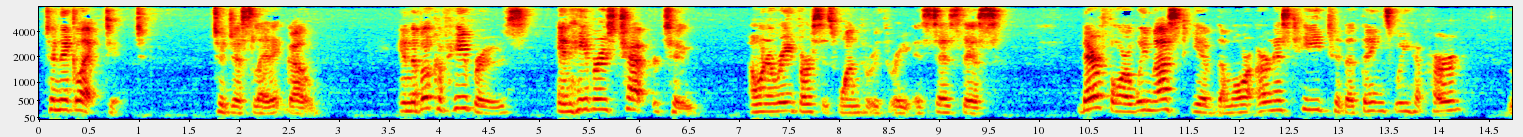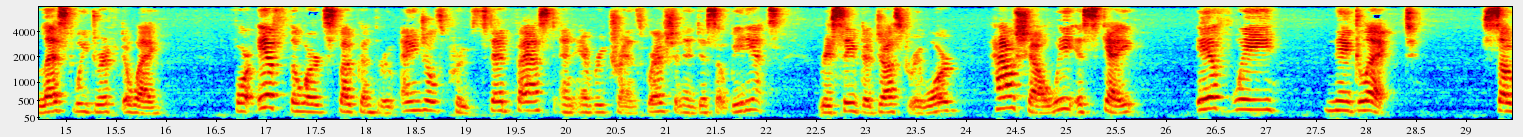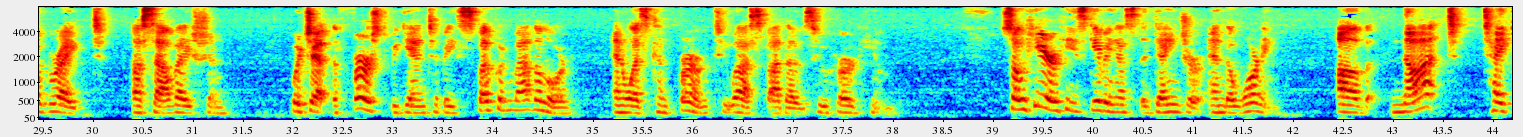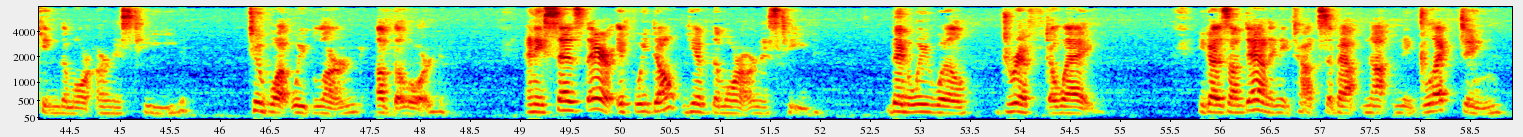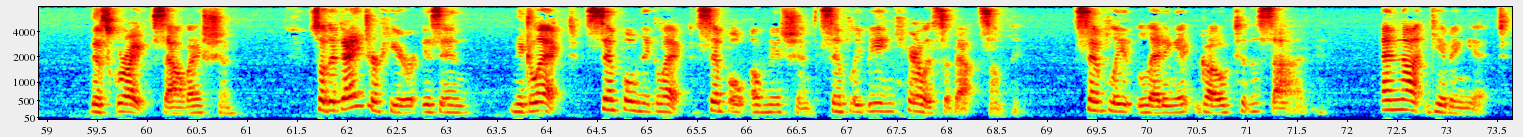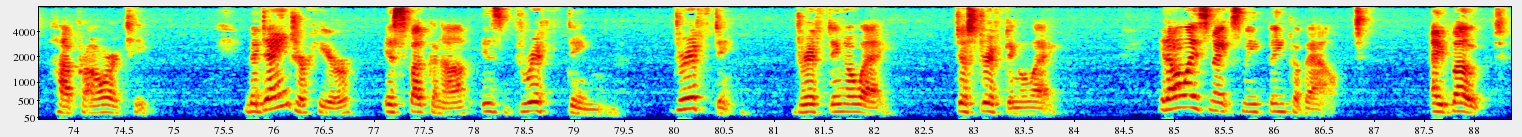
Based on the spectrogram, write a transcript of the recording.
To neglect it. To just let it go. In the book of Hebrews, in Hebrews chapter 2, I want to read verses 1 through 3. It says this Therefore, we must give the more earnest heed to the things we have heard, lest we drift away. For if the word spoken through angels proved steadfast, and every transgression and disobedience received a just reward, how shall we escape if we neglect so great a salvation, which at the first began to be spoken by the Lord and was confirmed to us by those who heard him? So here he's giving us the danger and the warning of not taking the more earnest heed to what we've learned of the Lord. And he says there, if we don't give the more earnest heed, then we will drift away. He goes on down and he talks about not neglecting this great salvation. So the danger here is in neglect, simple neglect, simple omission, simply being careless about something, simply letting it go to the side and not giving it high priority. The danger here is spoken of is drifting, drifting, drifting away, just drifting away. It always makes me think about a boat,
